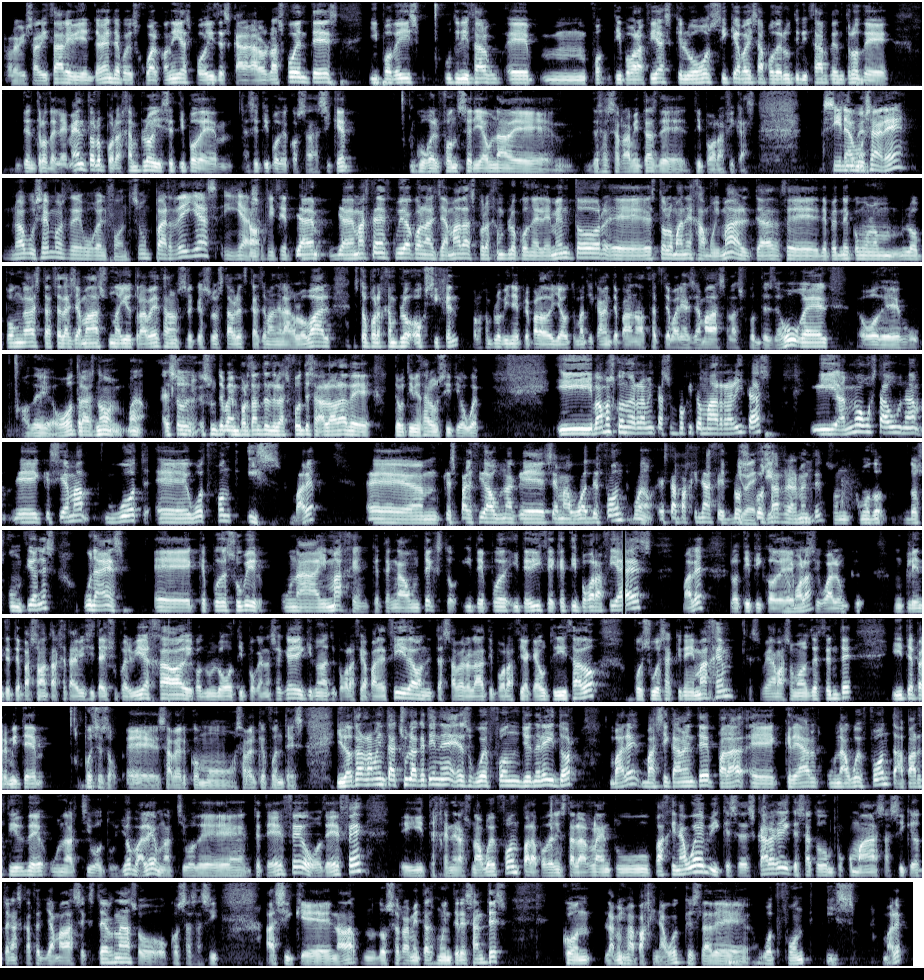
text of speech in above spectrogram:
revisualizar, evidentemente, podéis jugar con ellas, podéis descargaros las fuentes y podéis utilizar eh, tipografías que luego sí que vais a poder utilizar dentro de dentro de Elementor, por ejemplo, y ese tipo de ese tipo de cosas. Así que Google Fonts sería una de, de esas herramientas de tipográficas. Sin abusar, ¿eh? No abusemos de Google Fonts. Un par de ellas y ya, no. suficiente. Y, y, además tened cuidado con las llamadas, por ejemplo, con Elementor. Eh, esto lo maneja muy mal. Te hace, depende cómo lo, lo, pongas, te hace las llamadas una y otra vez, a no ser que se lo establezcas de manera global. Esto, por ejemplo, Oxygen, por ejemplo, viene preparado ya automáticamente para no hacerte varias llamadas a las fuentes de Google o de, o de o otras, ¿no? Bueno, eso uh -huh. es un tema importante de las fuentes a la hora de, de optimizar un sitio web. Y vamos con herramientas un poquito más raritas. Y a mí me gusta una eh, que se llama What, eh, What Font Is, ¿vale? Eh, que es parecida a una que se llama What the Font. Bueno, esta página hace dos cosas realmente, son como do, dos funciones. Una es eh, que puedes subir una imagen que tenga un texto y te, puede, y te dice qué tipografía es, ¿vale? Lo típico de, pues, igual un, un, cliente te pasa una tarjeta de visita y súper vieja y con un logotipo que no sé qué y quiere una tipografía parecida o necesitas saber la tipografía que ha utilizado, pues subes aquí una imagen que se vea más o menos decente y te permite pues eso, eh, saber cómo, saber qué fuente es. Y la otra herramienta chula que tiene es Web Font Generator, ¿vale? Básicamente para eh, crear una web font a partir de un archivo tuyo, ¿vale? Un archivo de TTF o ODF y te generas una web font para poder instalarla en tu página web y que se descargue y que sea todo un poco más así, que no tengas que hacer llamadas externas o cosas así. Así que nada, dos herramientas muy interesantes con la misma página web, que es la de What Font Is, ¿vale?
